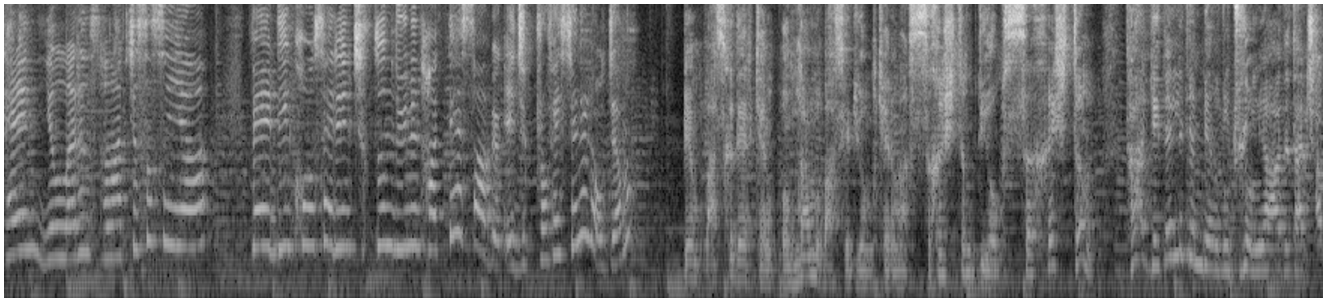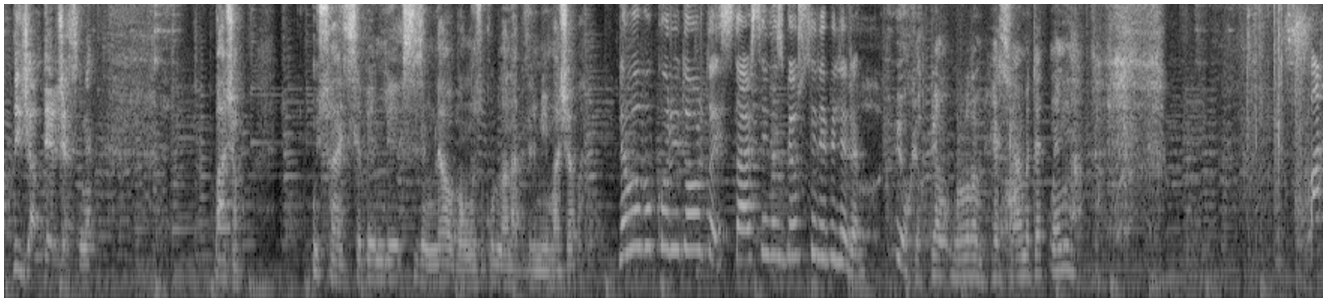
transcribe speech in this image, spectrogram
Sen yılların sanatçısısın ya. Verdiğin konserin, çıktığın düğünün haddi hesabı yok. Ecik profesyonel ol canım. Ben baskı derken ondan mı bahsediyorum Keriman? Sıkıştım diyorum, sıkıştım. Ta Gederli'den beri tutuyorum ya adeta çatlayacağım dercesine. Bacım, müsaitse ben bir sizin lavabonuzu kullanabilir miyim acaba? Lavabo koridorda isterseniz gösterebilirim. Yok yok ben bulurum. Hesamet etmeyin. Bak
